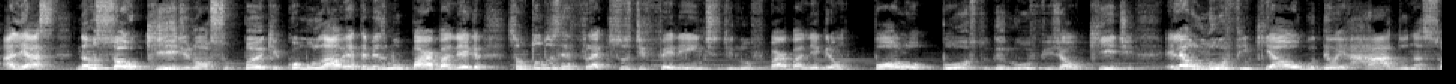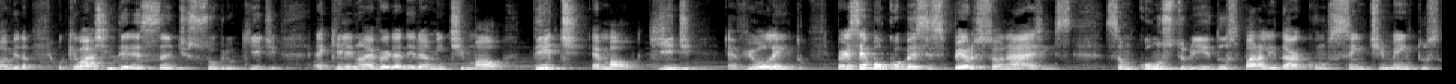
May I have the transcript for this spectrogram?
Aliás, não só o Kid, nosso punk, como o Lau e até mesmo mesmo Barba Negra são todos reflexos diferentes de Luffy. Barba Negra é um polo oposto de Luffy. Já o Kid, ele é o Luffy em que algo deu errado na sua vida. O que eu acho interessante sobre o Kid é que ele não é verdadeiramente mal. Teach é mal, Kid é violento. Percebam como esses personagens são construídos para lidar com sentimentos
